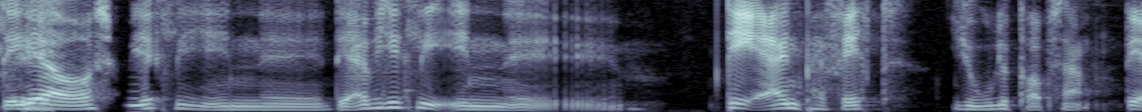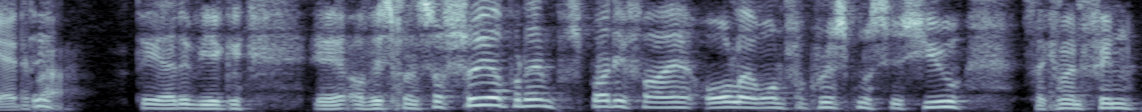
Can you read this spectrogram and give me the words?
Det er også virkelig en, øh, det er virkelig en, øh, det er en perfekt julepopsang. Det er det Det- bare. Det er det virkelig. Øh, Og hvis man så søger på den på Spotify, All I Want for Christmas is You, så kan man finde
